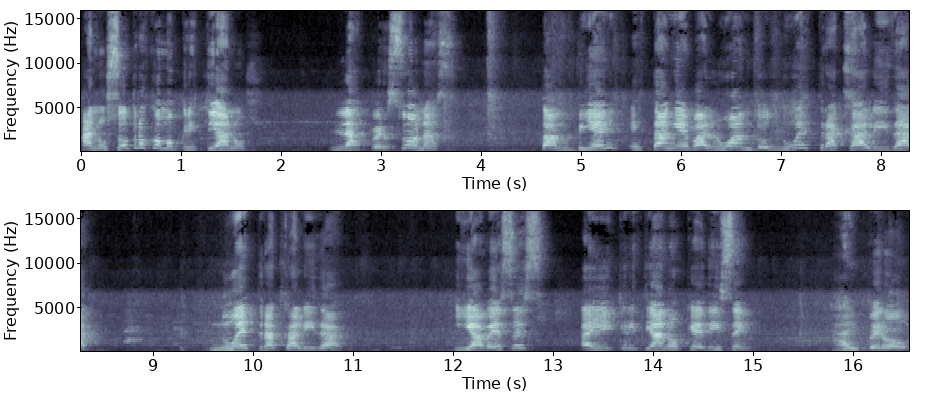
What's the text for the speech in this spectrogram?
a nosotros como cristianos, las personas también están evaluando nuestra calidad, nuestra calidad. Y a veces hay cristianos que dicen, ay, pero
